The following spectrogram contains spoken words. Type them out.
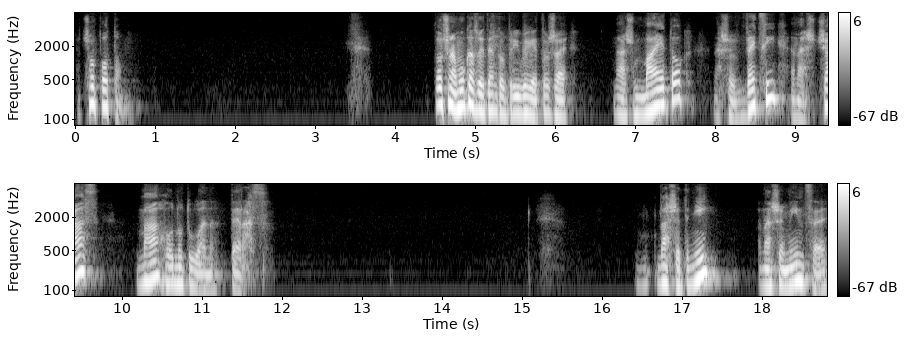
A čo potom? To, čo nám ukazuje tento príbeh, je to, že náš majetok, naše veci a náš čas má hodnotu len teraz. Naše dni a naše mince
